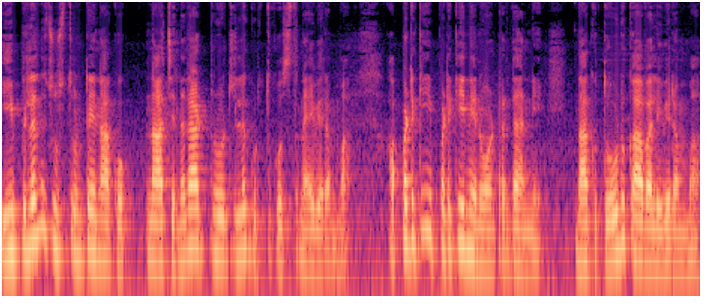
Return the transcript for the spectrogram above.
ఈ పిల్లని చూస్తుంటే నాకు నా చిన్ననాటి రోజుల్లో గుర్తుకొస్తున్నాయి వీరమ్మ. అప్పటికీ ఇప్పటికీ నేను ఒంటరిదాన్ని. నాకు తోడు కావాలి వీరమ్మ.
